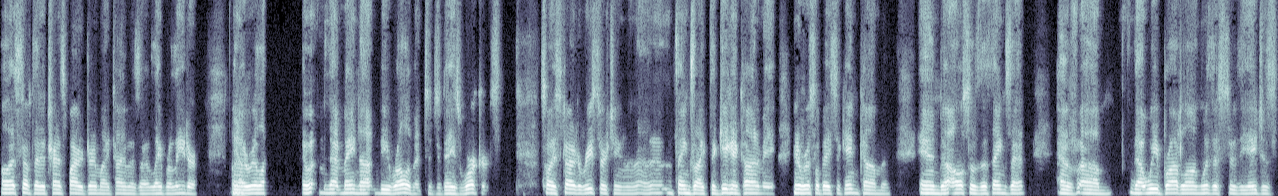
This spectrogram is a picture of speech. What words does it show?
all that stuff that had transpired during my time as a labor leader. But yeah. I realized that may not be relevant to today's workers. So I started researching uh, things like the gig economy, universal basic income, and, and uh, also the things that have um, that we brought along with us through the ages.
